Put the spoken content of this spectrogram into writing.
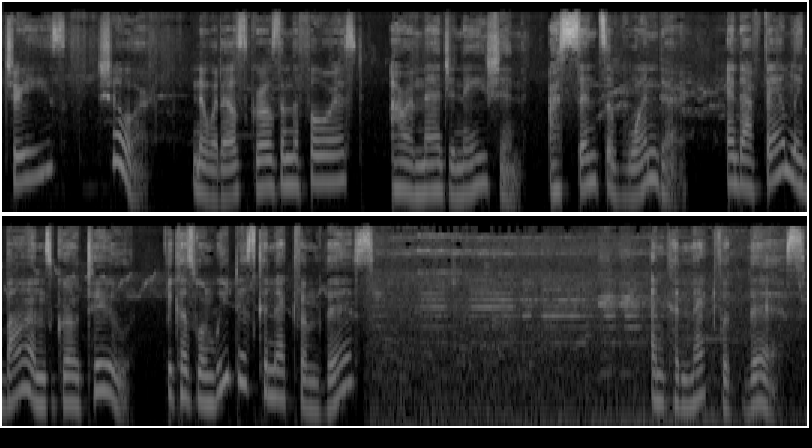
Trees? Sure. Know what else grows in the forest? Our imagination, our sense of wonder, and our family bonds grow too. Because when we disconnect from this, and connect with this.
